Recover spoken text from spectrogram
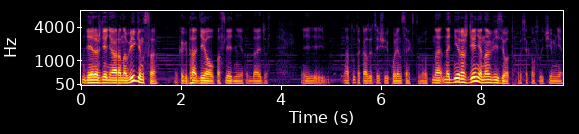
день рождения Аарона Виггинса, когда делал последний этот дайджест. И... А тут, оказывается, еще и Колин Секстон. Вот на, на дни рождения нам везет, во всяком случае, мне.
